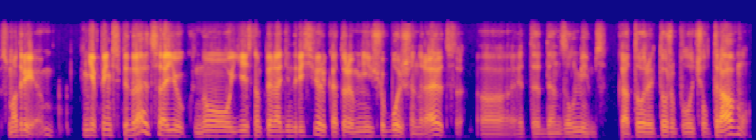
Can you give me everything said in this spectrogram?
смотри, мне в принципе нравится Аюк, но есть, например, один ресивер, который мне еще больше нравится, а, это Дензел Мимс, который тоже получил травму,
